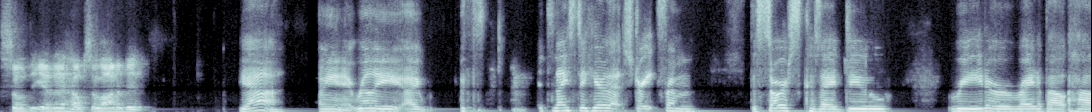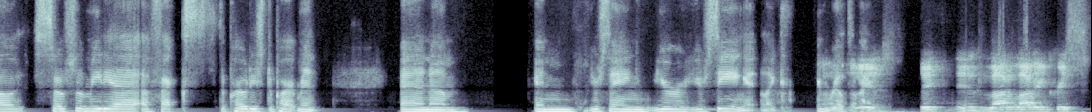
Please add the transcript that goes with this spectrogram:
so yeah, that helps a lot of it. Yeah, I mean, it really, I it's it's nice to hear that straight from the source because I do read or write about how social media affects the produce department and um and you're saying you're you're seeing it like in real time. Oh, yes. Big, a lot, a lot of increase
